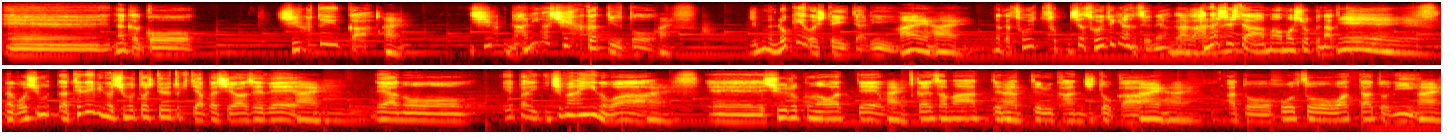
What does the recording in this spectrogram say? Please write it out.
えーなんかこう私服というかはい何が私服かっていうと、はい自分がロケをしていたり、はいはい。なんかそういうそ実はそういう時なんですよね話としてはあんま面白くなくて。なんかお仕事テレビの仕事をしてる時ってやっぱり幸せで、はいであのーやっぱり一番いいのは、はい。えー収録が終わって、はい。お疲れ様ってなってる感じとか、はいはい。あと放送終わった後に、はい。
